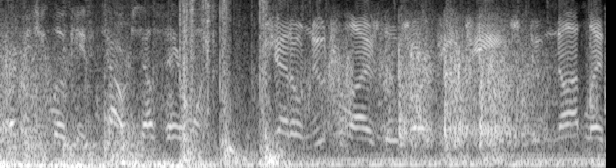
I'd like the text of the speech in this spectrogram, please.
RPG located. Tower, south of hangar one. Shadow, neutralize those RPGs. Do not let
